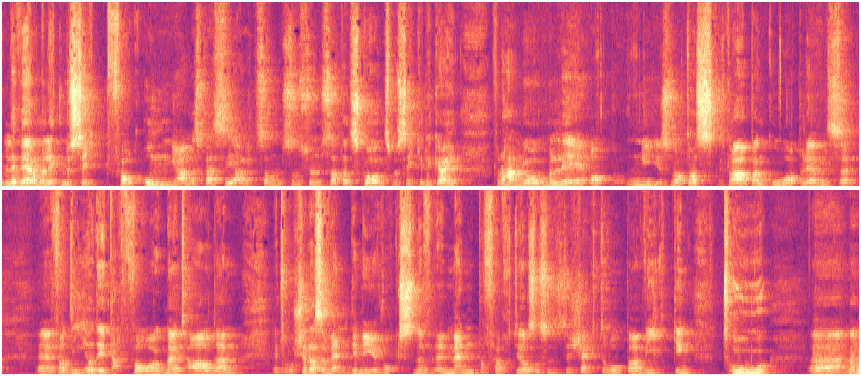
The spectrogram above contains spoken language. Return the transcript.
leverer vi litt musikk for ungene spesielt, som, som syns at den skåringsmusikken er gøy. For det handler jo òg om å lære opp nye supportere, skape en god opplevelse eh, for de, og det er derfor også vi tar den Jeg tror ikke det er så veldig mye voksne eh, menn på 40 år som syns det er kjekt å rope 'Viking 2' Eh, men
